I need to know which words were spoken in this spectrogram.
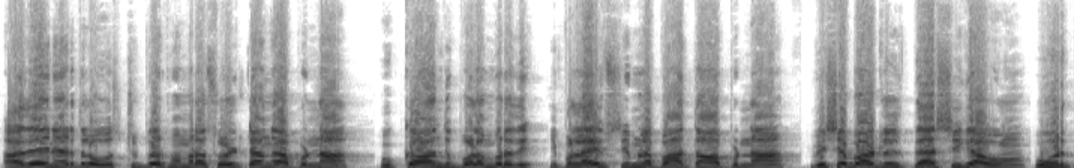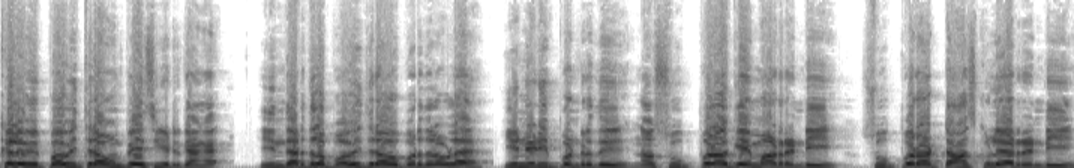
அதே நேரத்துல ஒஸ்ட் பெர்ஃபார்மரா சொல்லிட்டாங்க அப்படின்னா உட்கார்ந்து புலம்புறது. இப்ப லைவ் ஸ்ட்ரீம்ல பார்த்தோம் அப்படின்னா விஷ பாட்டில் தர்ஷிகாவும் ஊர்க்கிழவி பவித்ராவும் பேசிக்கிட்டு இருக்காங்க. இந்த இடத்துல பவித்ராவை பொறுத்தளவுல என்னடி பண்றது? நான் சூப்பரா கேம் ஆடுறேன்டி. சூப்பரா டாஸ்க் விளையாடுறேன்டி.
